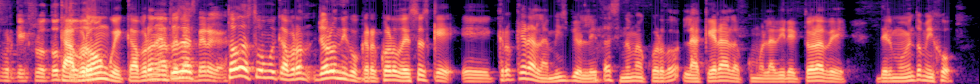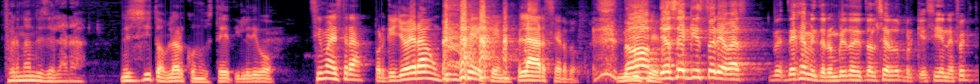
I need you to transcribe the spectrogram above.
Porque explotó todo. Cabrón, güey, cabrón. La Entonces, todo estuvo muy cabrón. Yo lo único que recuerdo de eso es que eh, creo que era la Miss Violeta, si no me acuerdo, la que era la- como la directora de, del momento, me dijo, Fernández de Lara, necesito hablar con usted. Y le digo, sí, maestra, porque yo era un pinche ejemplar, cerdo. Me No, dice, ya sé a qué historia vas. Déjame interrumpir tantito al cerdo porque sí, en efecto.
